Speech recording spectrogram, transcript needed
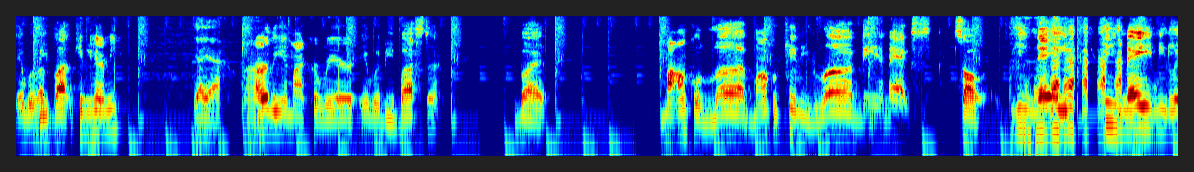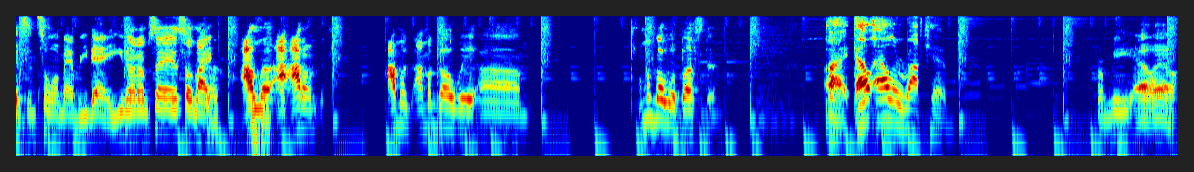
it would Hello? be. But can you hear me? Yeah, yeah. Uh-huh. early in my career, it would be Busta. But my uncle loved my uncle Kenny loved DMX. So he made he made me listen to him every day. You know what I'm saying? So like Uh-huh. I Mhm. love I, I don't I'm a, I'm gonna go with um I'm gonna go with Busta. All right, LL or Rakim? For me, LL.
